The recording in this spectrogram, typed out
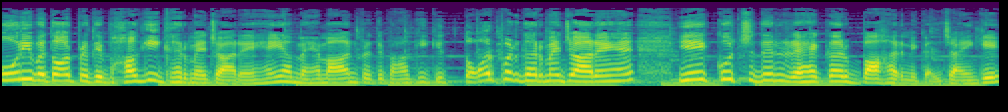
ओरी बतौर प्रतिभागी घर में जा रहे हैं या मेहमान प्रतिभागी के तौर पर घर में जा रहे हैं, ये कुछ दिन रहकर बाहर निकल जाएँगे।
